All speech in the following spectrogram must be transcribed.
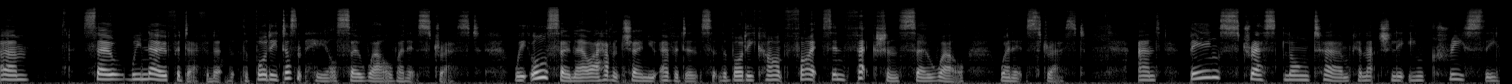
Um, so we know for definite that the body doesn't heal so well when it's stressed. We also know, I haven't shown you evidence, that the body can't fight infections so well when it's stressed. And being stressed long term can actually increase the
